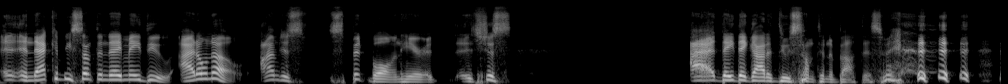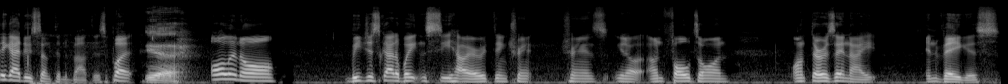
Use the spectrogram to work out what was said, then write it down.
and, and, that could be something they may do. I don't know. I'm just spitballing here. It, it's just. I, they they got to do something about this, man. they got to do something about this. But yeah, all in all, we just got to wait and see how everything tra- trans you know unfolds on on Thursday night in Vegas.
